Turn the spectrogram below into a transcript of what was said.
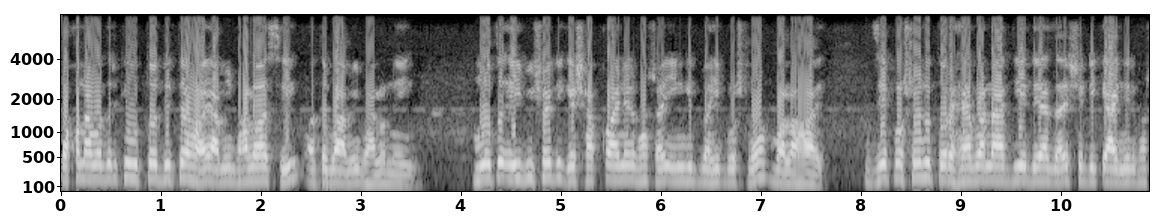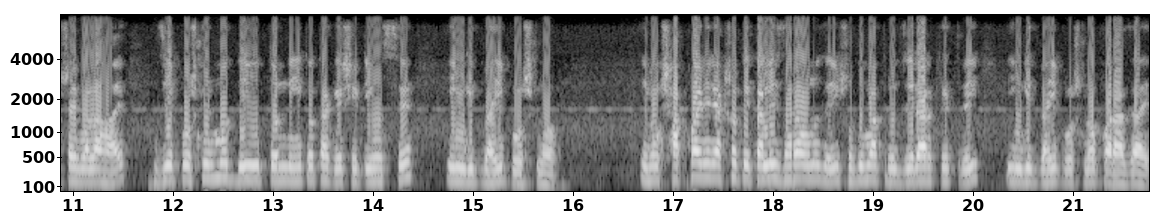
তখন আমাদেরকে উত্তর দিতে হয়, আমি ভালো আছি অথবা আমি ভালো নেই। মূলত এই বিষয়টিকে সাক্ষ্য আইনের ভাষায় ইঙ্গিতবাহী প্রশ্ন বলা হয়। যে প্রশ্নের উত্তর হ্যাঁ বা না দিয়ে দেয়া যায় সেটিকে আইনের ভাষায় বলা হয়। যে প্রশ্নের মধ্যেই উত্তর নিহিত থাকে সেটি হচ্ছে ইঙ্গিতবাহী প্রশ্ন। এবং সাক্ষ্য আইনের একশো তেতাল্লিশ ধারা অনুযায়ী শুধুমাত্র জেরার ক্ষেত্রেই ইঙ্গিতবাহী প্রশ্ন করা যায়।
